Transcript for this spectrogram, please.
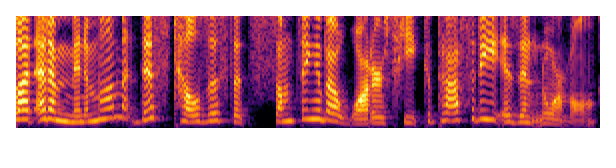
But at a minimum, this tells us that something about water's heat capacity isn't normal,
